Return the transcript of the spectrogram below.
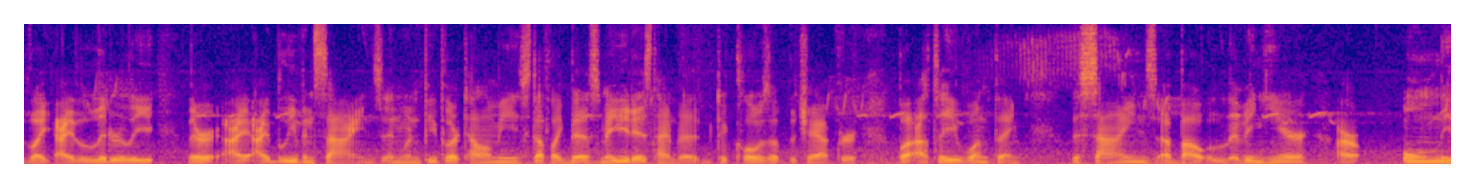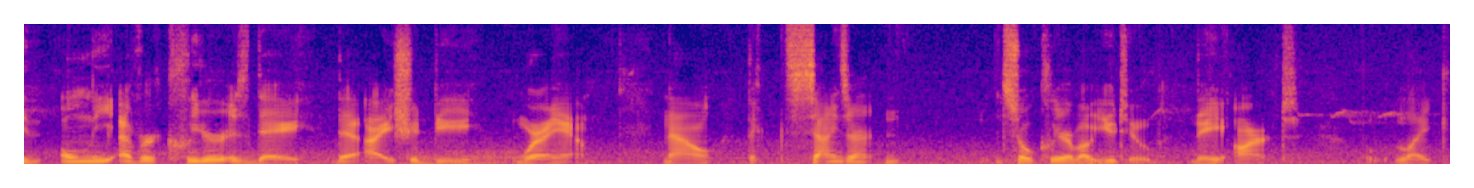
like I literally there I, I believe in signs and when people are telling me stuff like this maybe it is time to, to close up the chapter but I'll tell you one thing the signs about living here are only only ever clear as day that I should be where I am. Now the signs aren't so clear about YouTube. They aren't. Like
